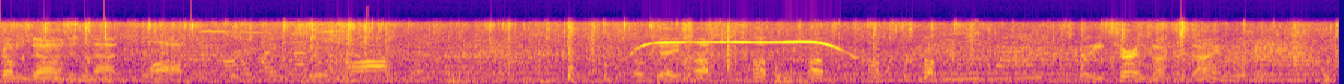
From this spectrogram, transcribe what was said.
come down and not flop. Oh my God, that's awesome. Okay, up, up, up, up, up. Well, he turns on the dime, doesn't he?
